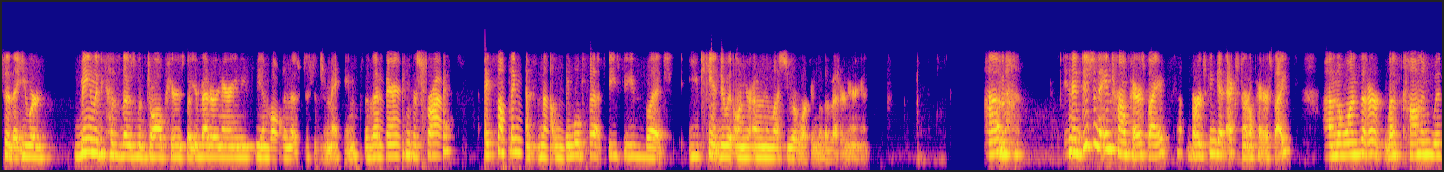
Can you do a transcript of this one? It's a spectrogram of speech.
so that you are mainly because of those withdrawal periods, but your veterinarian needs to be involved in those decision making. The veterinarian can prescribe it's something that's not labeled for that species, but you can't do it on your own unless you are working with a veterinarian. Um, in addition to internal parasites, birds can get external parasites. Um, the ones that are most common with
